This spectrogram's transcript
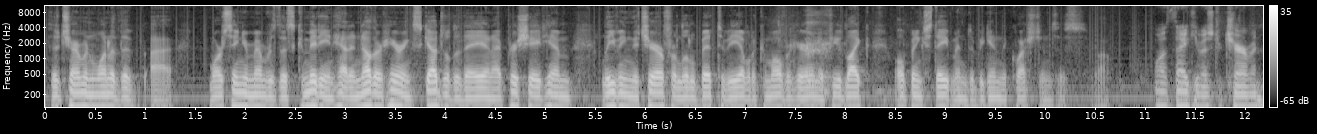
is the chairman, one of the uh, more senior members of this committee, and had another hearing scheduled today, and I appreciate him leaving the chair for a little bit to be able to come over here, and if you'd like opening statement to begin the questions as well. Well, thank you, Mr. Chairman.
